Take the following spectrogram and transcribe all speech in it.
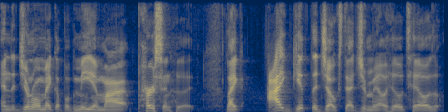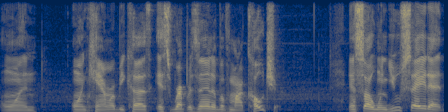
and the general makeup of me and my personhood. Like I get the jokes that Jemele Hill tells on on camera because it's representative of my culture. And so when you say that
